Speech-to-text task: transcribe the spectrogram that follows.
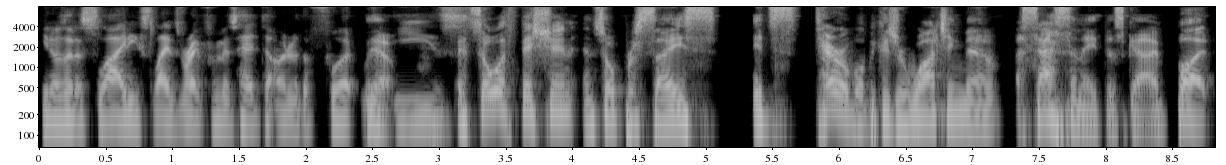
he knows how to slide. He slides right from his head to under the foot with Yeah. ease. it's so efficient and so precise. It's terrible because you're watching them assassinate this guy, but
